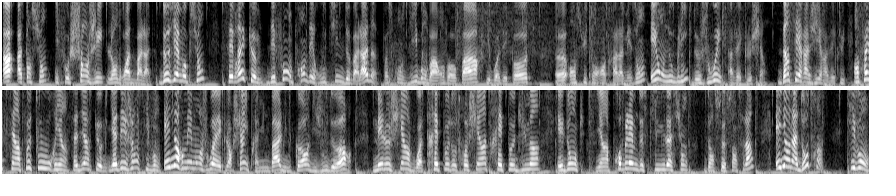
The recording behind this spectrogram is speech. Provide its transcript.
ah attention, il faut changer l'endroit de balade. Deuxième option, c'est vrai que des fois on prend des routines de balade parce qu'on se dit bon bah on va au parc, il voit des potes, euh, ensuite on rentre à la maison et on oublie de jouer avec le chien, d'interagir avec lui. En fait c'est un peu tout ou rien, c'est-à-dire qu'il y a des gens qui vont énormément jouer avec leur chien, ils prennent une balle, une corde, ils jouent dehors, mais le chien voit très peu d'autres chiens, très peu d'humains et donc il y a un problème de stimulation dans ce sens-là. Et il y en a d'autres qui vont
